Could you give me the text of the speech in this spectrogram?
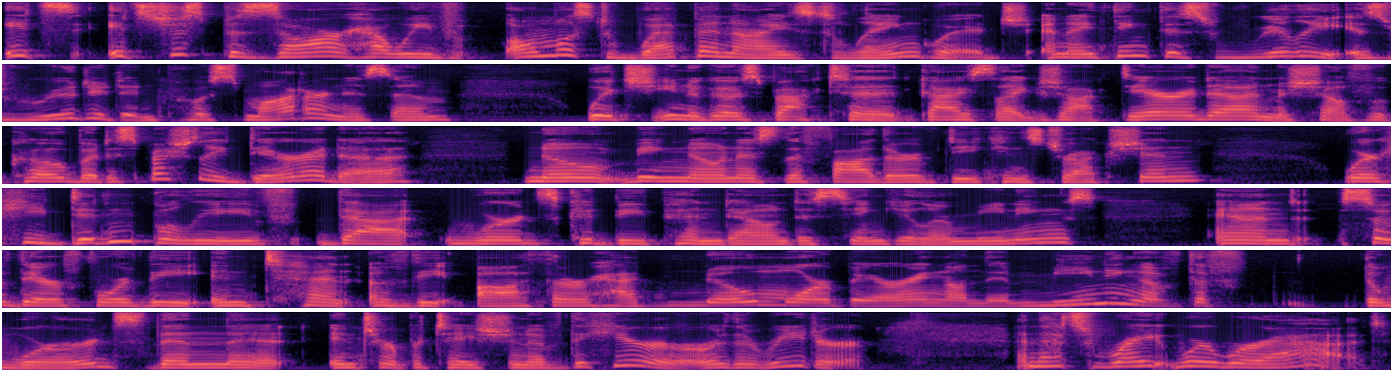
it's it's just bizarre how we've almost weaponized language. And I think this really is rooted in postmodernism, which, you know, goes back to guys like Jacques Derrida and Michel Foucault, but especially Derrida, being known as the father of deconstruction, where he didn't believe that words could be pinned down to singular meanings. And so therefore the intent of the author had no more bearing on the meaning of the, the words than the interpretation of the hearer or the reader. And that's right where we're at.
